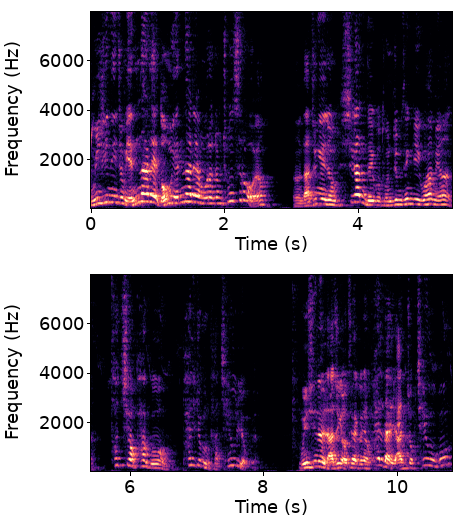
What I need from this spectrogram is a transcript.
문신이 좀 옛날에 너무 옛날에 한 거라 좀 촌스러워요. 어, 나중에 좀 시간 되고 돈 좀 생기고 하면 터치업 하고 팔이 좀 다 채우려고요. 문신을 나중에 어떻게 할 거냐면 팔 다 안쪽 채우고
